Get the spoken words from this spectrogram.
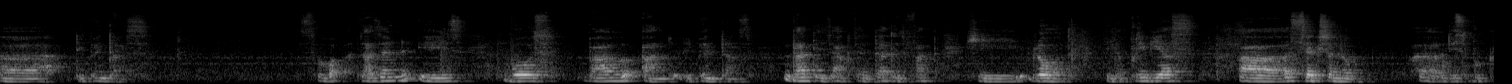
uh, repentance. So zazen is both vow and repentance. That is actually that is what he wrote in the previous uh, section of uh, this book.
